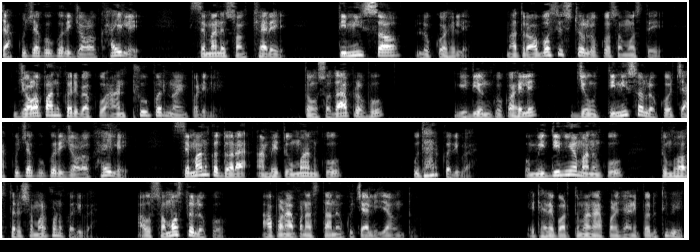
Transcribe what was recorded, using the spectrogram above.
ଚାକୁ ଚାକୁ କରି ଜଳ ଖାଇଲେ ସେମାନେ ସଂଖ୍ୟାରେ ତିନିଶହ ଲୋକ ହେଲେ। ମାତ୍ର ଅବଶିଷ୍ଟ ଲୋକ ସମସ୍ତେ ଜଳପାନ କରିବାକୁ ଆଣ୍ଠୁ ଉପରେ ନଈ ପଡ଼ିଲେ। ତେଣୁ ସଦାପ୍ରଭୁ ଗିଦିଓନ୍ଙ୍କୁ କହିଲେ ଯେଉଁ ତିନିଶହ ଲୋକ ଚାକୁ ଚାକୁ କରି ଜଳ ଖାଇଲେ ସେମାନଙ୍କ ଦ୍ୱାରା ଆମ୍ଭେ ତୁମମାନଙ୍କୁ ଉଦ୍ଧାର କରିବା ଓ ମିଦିନୀୟମାନଙ୍କୁ ତୁମ୍ଭ ହସ୍ତରେ ସମର୍ପଣ କରିବା। ଆଉ ସମସ୍ତ ଲୋକ ଆପଣା ଆପଣା ସ୍ଥାନକୁ ଚାଲିଯାଆନ୍ତୁ ଏଠାରେ ବର୍ତ୍ତମାନ ଆପଣ ଜାଣିପାରୁଥିବେ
